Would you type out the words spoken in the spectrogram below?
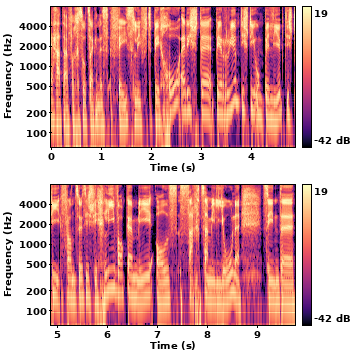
der hat einfach sozusagen ein Facelift bekommen. Er ist der berühmteste und beliebteste französische Kleinwagen. Mehr als 16 Millionen sind äh,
